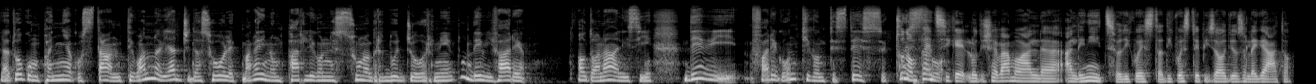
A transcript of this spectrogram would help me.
la tua compagnia costante. Quando viaggi da solo e magari non parli con nessuno per due giorni, tu devi fare autoanalisi, devi fare conti con te stesso. tu non pensi che, lo dicevamo al, all'inizio di questo, di questo episodio slegato,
